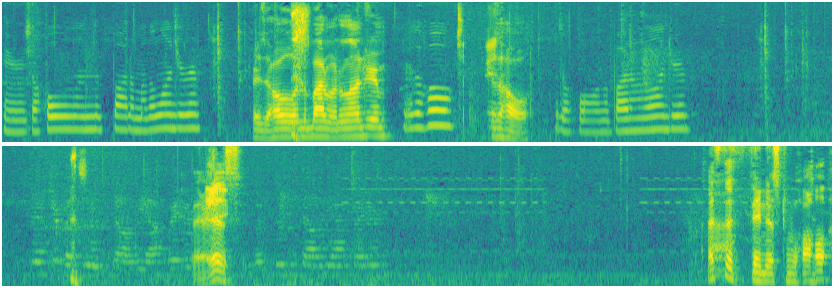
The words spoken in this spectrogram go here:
There's a hole in the bottom of the laundry room. There's a hole in the bottom of the laundry room. There's a hole. There's a hole. There's a hole in the bottom of the laundry room. There it is. That's the thinnest wall.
